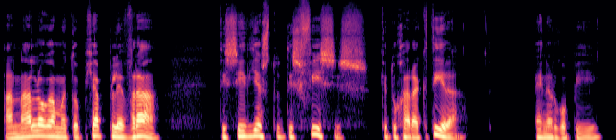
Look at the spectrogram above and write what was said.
ανάλογα με το ποια πλευρά της ίδιας του της φύσης και του χαρακτήρα ενεργοποιεί,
